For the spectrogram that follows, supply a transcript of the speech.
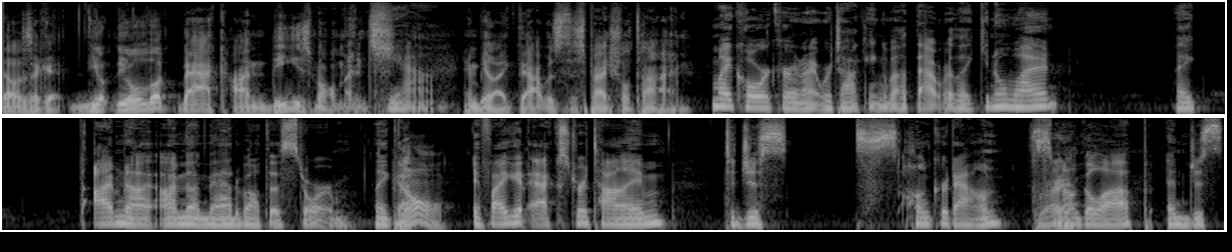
Those are good. You'll, you'll look back on these moments Yeah. and be like, that was the special time. My coworker and I were talking about that. We're like, you know what? Like, I'm not. I'm not mad about this storm. Like, No. if I get extra time to just hunker down, Right. snuggle up, and just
